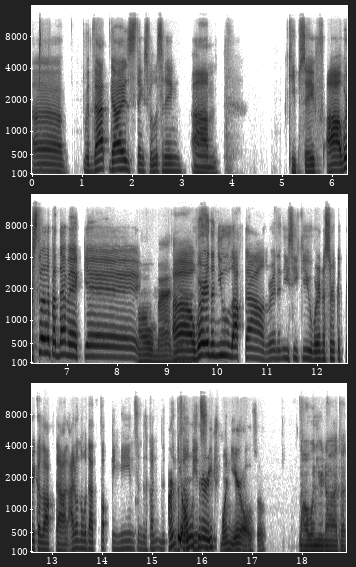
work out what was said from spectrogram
Uh, with that, guys, thanks for listening. Um, keep safe. Uh, we're still in a pandemic. Yay! oh man. Uh, we're in a new lockdown. We're in an ECQ. We're in a circuit breaker lockdown. I don't know what that fucking means in the country. Aren't in the we almost Philippines. gonna reach one year also? No, when you're not that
